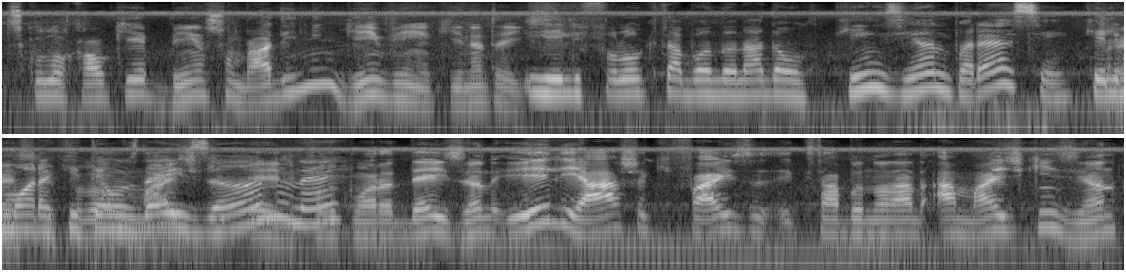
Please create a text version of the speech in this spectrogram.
Diz que o local aqui é bem assombrado e ninguém vem aqui, né, Thaís? E ele falou que tá abandonado há uns 15 anos, parece? Que ele mora aqui tem uns 10 anos, ele né? Ele falou que mora 10 anos. Ele acha que faz que tá abandonado há mais de 15 anos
